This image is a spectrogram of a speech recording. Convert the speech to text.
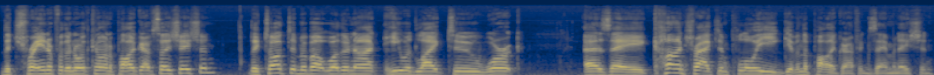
the trainer for the North Carolina Polygraph Association. They talked to him about whether or not he would like to work as a contract employee given the polygraph examination,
